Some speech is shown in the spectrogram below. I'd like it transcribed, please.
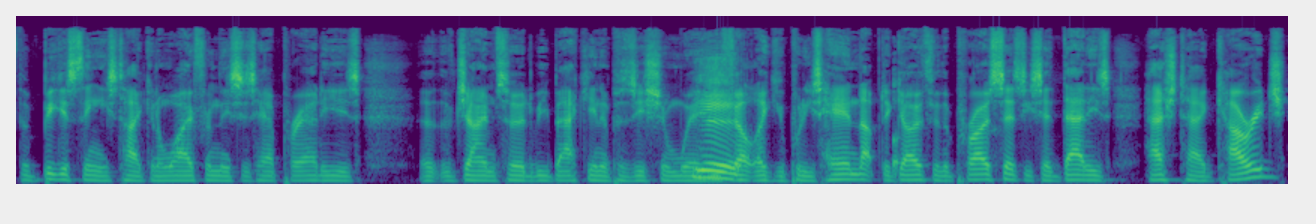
the biggest thing he's taken away from this is how proud he is of James Hird to be back in a position where he felt like he put his hand up to go through the process. He said that is hashtag courage,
